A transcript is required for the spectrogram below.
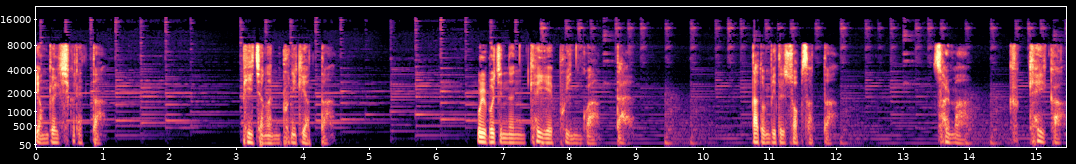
연결식을 했다. 비장한 분위기였다. 울부짖는 K의 부인과 딸. 나도 믿을 수 없었다. 설마 그 K가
